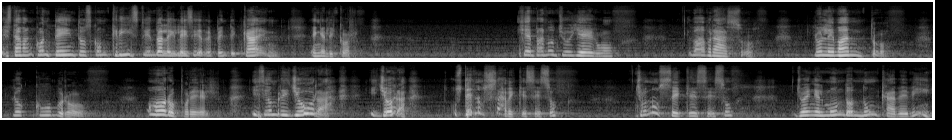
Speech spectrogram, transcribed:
Estaban contentos con Cristo yendo a la iglesia y de repente caen en el licor. Y hermanos, yo llego, lo abrazo, lo levanto, lo cubro, oro por él. Y ese hombre llora y llora. Usted no sabe qué es eso. yo no sé qué es eso. Yo en el mundo nunca bebí,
